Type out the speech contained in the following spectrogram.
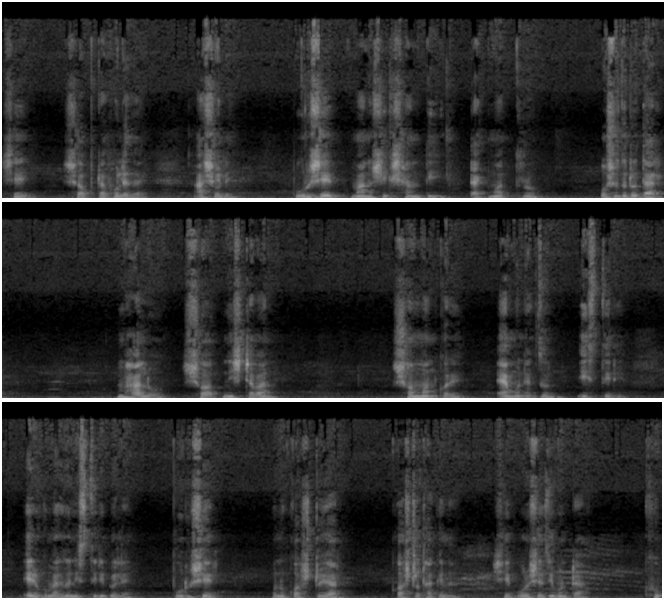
সে সবটা ভুলে যায়। আসলে পুরুষের মানসিক শান্তি একমাত্র ওষুধ হলো তার ভালো, সৎ, নিষ্ঠাবান সম্মান করে এমন একজন স্ত্রী। এরকম একজন স্ত্রী পেলে পুরুষের কোনো কষ্টই আর কষ্ট থাকে না। সেই পুরুষের জীবনটা খুব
